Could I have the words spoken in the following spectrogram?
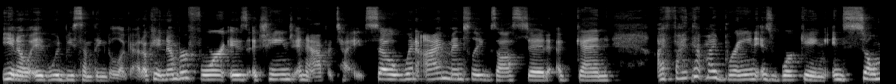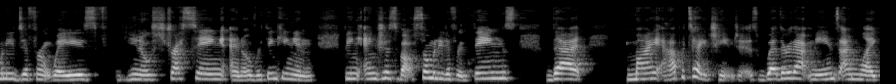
You know, it would be something to look at. Okay, number four is a change in appetite. So, when I'm mentally exhausted, again, I find that my brain is working in so many different ways, you know, stressing and overthinking and being anxious about so many different things that my appetite changes. Whether that means I'm like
